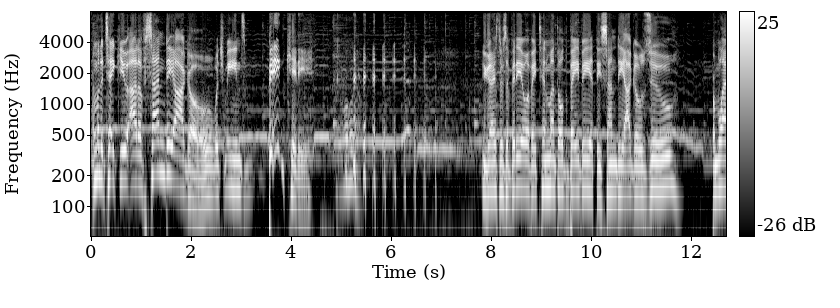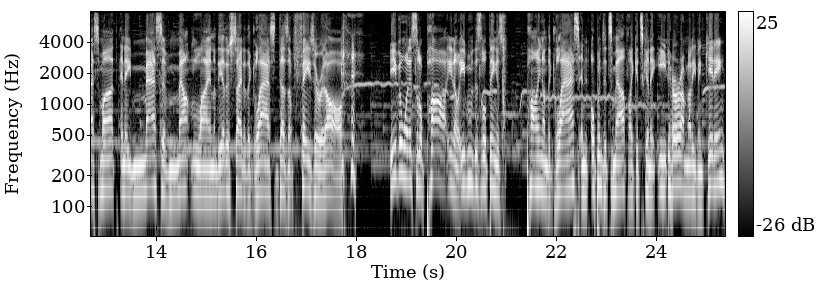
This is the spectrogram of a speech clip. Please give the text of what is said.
I'm going to take you out of San Diego, which means big kitty. Oh, you guys, there's a video of a 10 month old baby at the San Diego Zoo from last month, and a massive mountain lion on the other side of the glass doesn't phase her at all. even when its little paw, you know, even when this little thing is pawing on the glass and it opens its mouth like it's going to eat her, I'm not even kidding.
